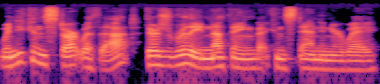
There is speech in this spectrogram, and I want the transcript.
When you can start with that, there's really nothing that can stand in your way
